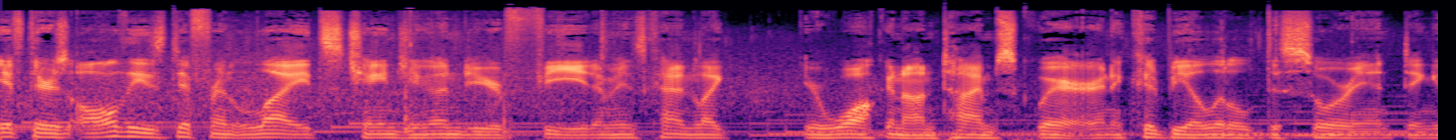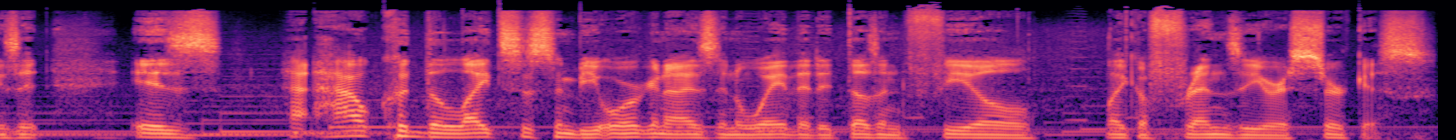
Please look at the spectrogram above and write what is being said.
If there's all these different lights changing under your feet, I mean, it's kind of like you're walking on Times Square, and it could be a little disorienting. Is it? Is how could the light system be organized in a way that it doesn't feel like a frenzy or a circus?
